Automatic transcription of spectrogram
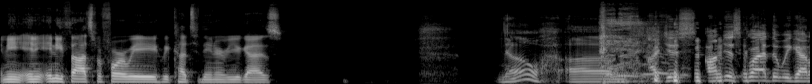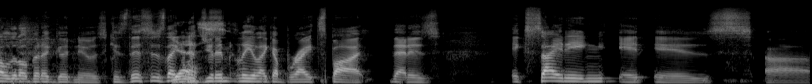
any, any any thoughts before we we cut to the interview, guys? No, um, I just I'm just glad that we got a little bit of good news because this is like yes. legitimately like a bright spot that is exciting. It is uh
